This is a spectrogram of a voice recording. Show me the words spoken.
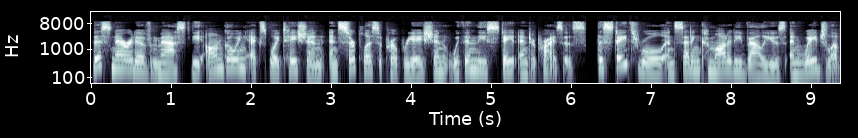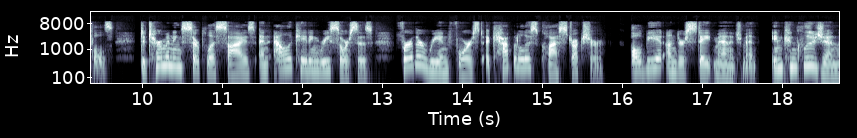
This narrative masked the ongoing exploitation and surplus appropriation within these state enterprises. The state's role in setting commodity values and wage levels, determining surplus size, and allocating resources further reinforced a capitalist class structure albeit under state management. In conclusion,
